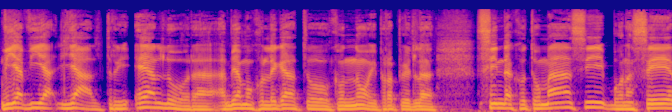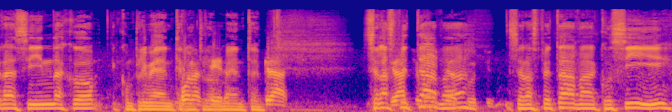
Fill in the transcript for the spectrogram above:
via via gli altri. E allora abbiamo collegato con noi proprio il sindaco Tomasi. Buonasera sindaco Complimenti Buonasera. naturalmente. Grazie. Se l'aspettava? Se l'aspettava così?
